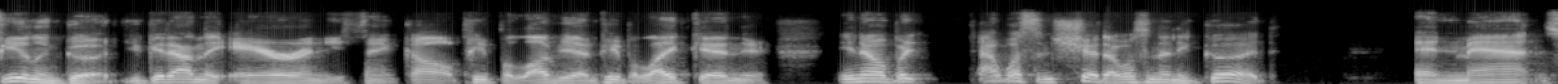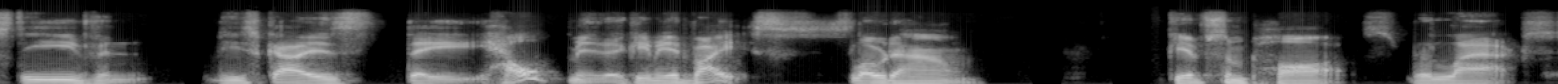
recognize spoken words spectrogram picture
feeling good. You get on the air and you think, oh, people love you and people like you. And, you know, but I wasn't shit. I wasn't any good. And Matt and Steve and these guys, they helped me. They gave me advice slow down, give some pause, relax,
